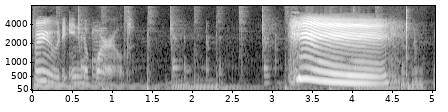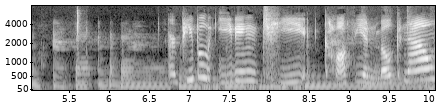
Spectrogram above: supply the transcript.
food in the world? Hmm. Are people eating coffee, and milk now?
